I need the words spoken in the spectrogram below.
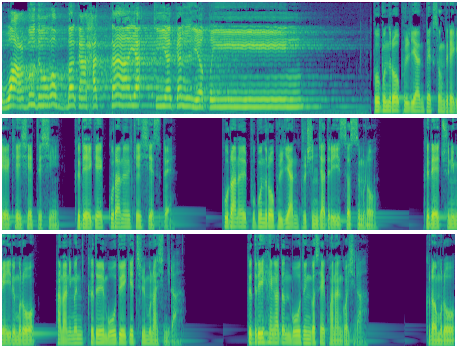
واعبد ربك حتى يأتيك اليقين 부분으로 불리한 백성들에게 계시했듯이 그대에게 꾸란을 계시했으되 꾸란을 부분으로 분리한 불신자들이 있었으므로 그대 주님의 이름으로 하나님은 그들 모두에게 질문하시니라. 그들이 행하던 모든 것에 관한 것이라. 그러므로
